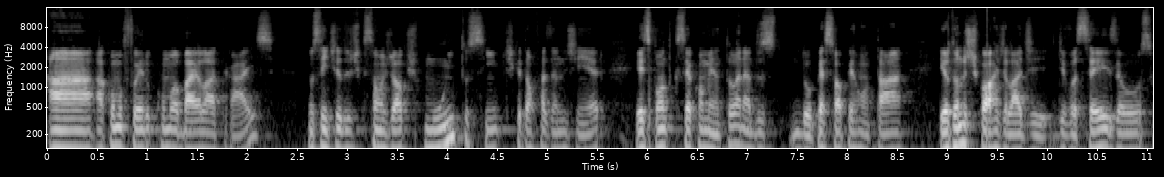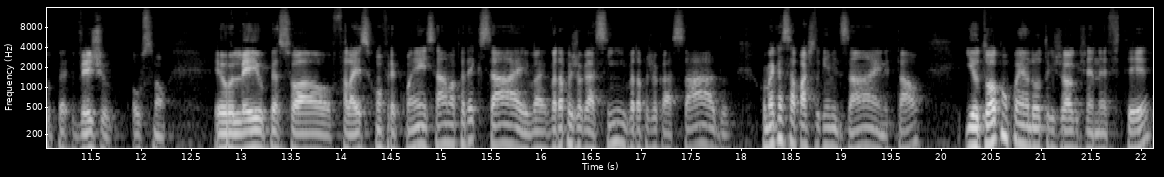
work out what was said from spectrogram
a, a como foi com o mobile lá atrás, no sentido de que são jogos muito simples que estão fazendo dinheiro. Esse ponto que você comentou, né, do, do pessoal perguntar. Eu estou no Discord lá de, de vocês, eu ouço, vejo, ouço não. Eu leio o pessoal falar isso com frequência. Ah, mas quando é que sai? Vai, vai dar para jogar assim? Vai dar para jogar assado? Como é que é essa parte do game design e tal? E eu estou acompanhando outros jogos de NFT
